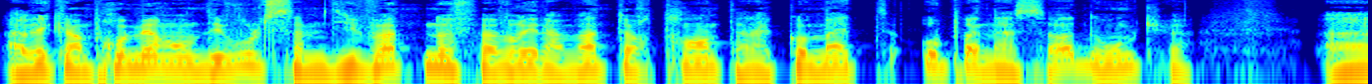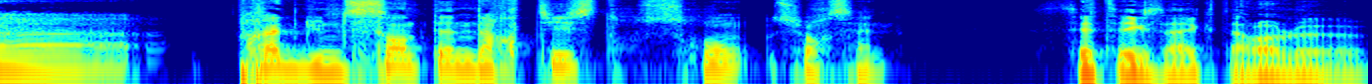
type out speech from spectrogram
avec un premier rendez-vous le samedi 29 avril à 20h30 à la Comète au Panassa, donc euh, près d'une centaine d'artistes seront sur scène. C'est exact. Alors le,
